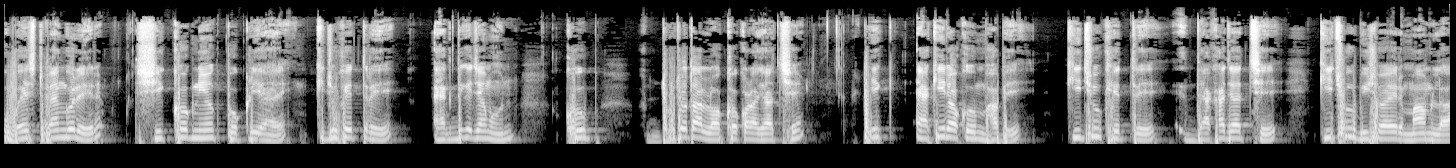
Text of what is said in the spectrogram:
ওয়েস্ট বেঙ্গলের শিক্ষক নিয়োগ প্রক্রিয়ায় কিছু ক্ষেত্রে একদিকে যেমন খুব দ্রুততা লক্ষ্য করা যাচ্ছে, ঠিক একই রকমভাবে কিছু ক্ষেত্রে দেখা যাচ্ছে কিছু বিষয়ের মামলা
